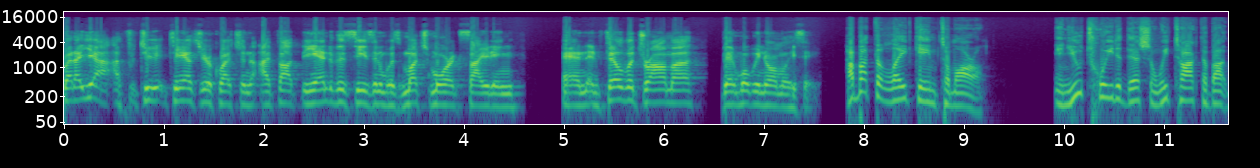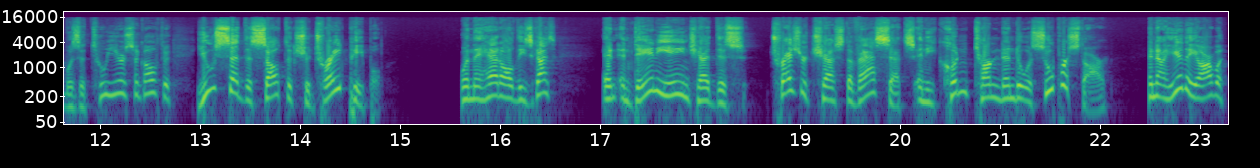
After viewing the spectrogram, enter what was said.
but uh, yeah, to to answer your question, I thought the end of the season was much more exciting and and filled with drama than what we normally see. How about the late game tomorrow? And you tweeted this, and we talked about was it two years ago? You said the Celtics should trade people when they had all these guys, and and Danny Ainge had this treasure chest of assets, and he couldn't turn it into a superstar. And now here they are. With,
